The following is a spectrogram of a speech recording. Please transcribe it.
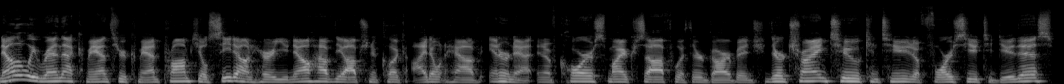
Now that we ran that command through command prompt, you'll see down here, you now have the option to click I don't have internet. And of course, Microsoft with their garbage, they're trying to continue to force you to do this,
